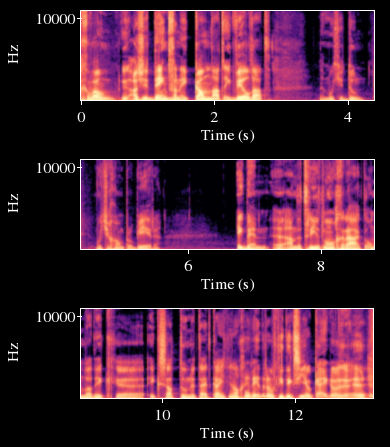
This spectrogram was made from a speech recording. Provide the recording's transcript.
gewoon als je denkt van ik kan dat, ik wil dat... dan moet je het doen. Moet je gewoon proberen. Ik ben eh, aan de triathlon geraakt omdat ik... eh, ik zat toen de tijd... Kan je het je nog herinneren of niet? Ik zie jou kijken. eh,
